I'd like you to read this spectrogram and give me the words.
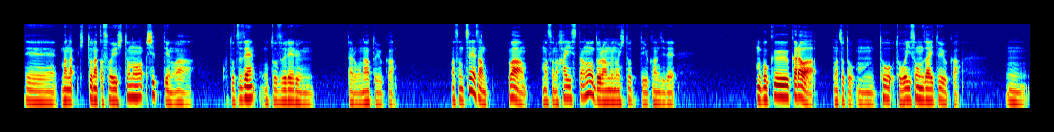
でまあきっとなんかそういう人の死っていうのは突然訪れるんだろうなというかまあ、その常さんは、まあ、そのハイスタのドラムの人っていう感じで、まあ、僕からは、まあ、ちょっと、うん、遠い存在というか、うん、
